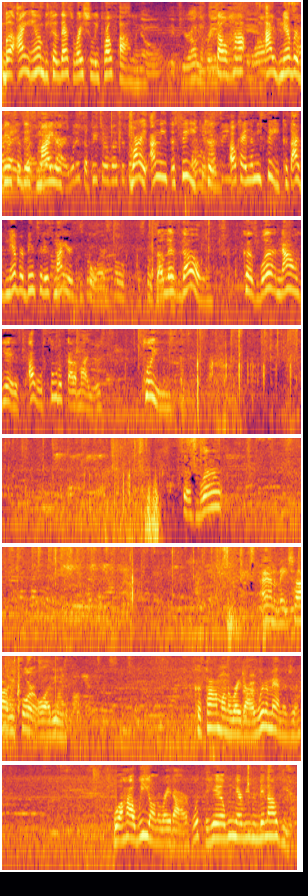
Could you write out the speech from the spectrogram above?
But I am because that's racially profiling. No, if you're on the radar. So how I've never been to this Myers. What is a picture of us? or? Right, I need to see. Cause okay, let me see. Cause I've never been to this Myers before. Let's go. Let's go. So let's go. Cause what now? Yes, I will sue the out of Myers. Please. Cause what? I gotta make sure I record all this. Cause Tom on the radar. We're the manager. Well, how we on the radar? What the hell? We never even been out here.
